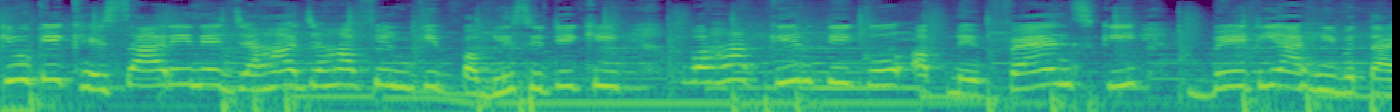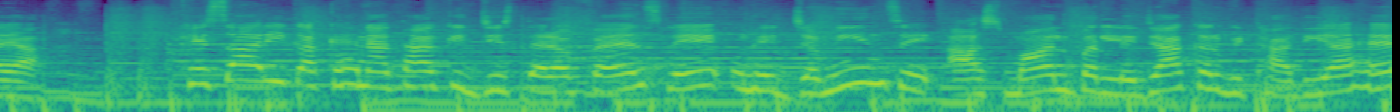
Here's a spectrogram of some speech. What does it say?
क्योंकि खेसारी ने जहाँ जहाँ फ़िल्म की पब्लिसिटी की, वहाँ कीर्ति को अपने फैंस की बेटियाँ ही बताया। खेसारी का कहना था कि जिस तरह फैंस ने उन्हें ज़मीन से आसमान पर ले जाकर बिठा दिया है,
